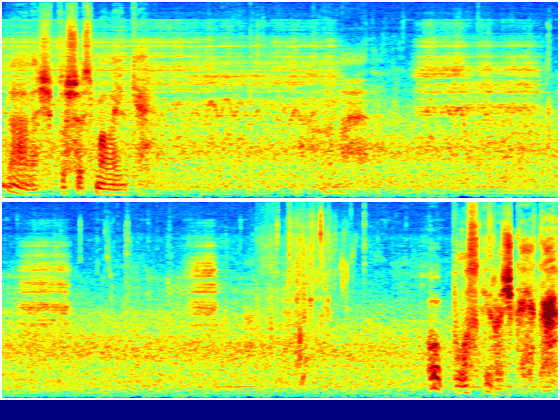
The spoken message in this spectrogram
Да, начебто щось маленьке. О, пласкірочка яка.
